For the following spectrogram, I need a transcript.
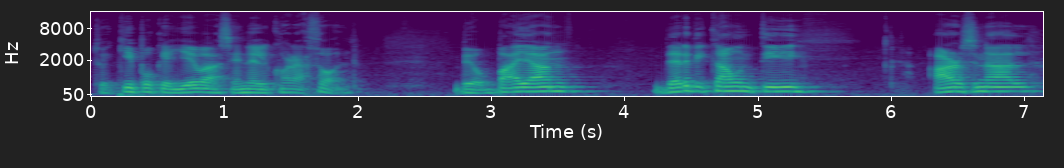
tu equipo que llevas en el corazón. Veo Bayern, Derby County, Arsenal.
